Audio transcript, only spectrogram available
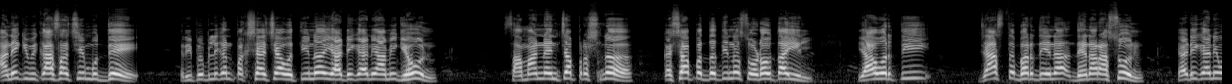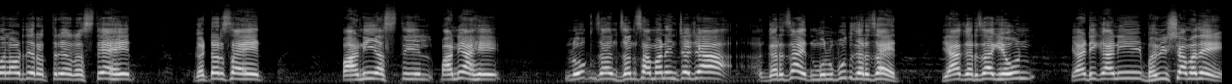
अनेक विकासाचे मुद्दे रिपब्लिकन पक्षाच्या वतीनं या ठिकाणी आम्ही घेऊन सामान्यांचा प्रश्न कशा पद्धतीनं सोडवता येईल यावरती जास्त भर देणार देणार असून या ठिकाणी मला वाटते रत्रे रस्ते आहेत गटर्स आहेत पाणी असतील पाणी आहे. लोक जन जनसामान्यांच्या ज्या गरजा आहेत मूलभूत गरजा आहेत या गरजा घेऊन या ठिकाणी भविष्यामध्ये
